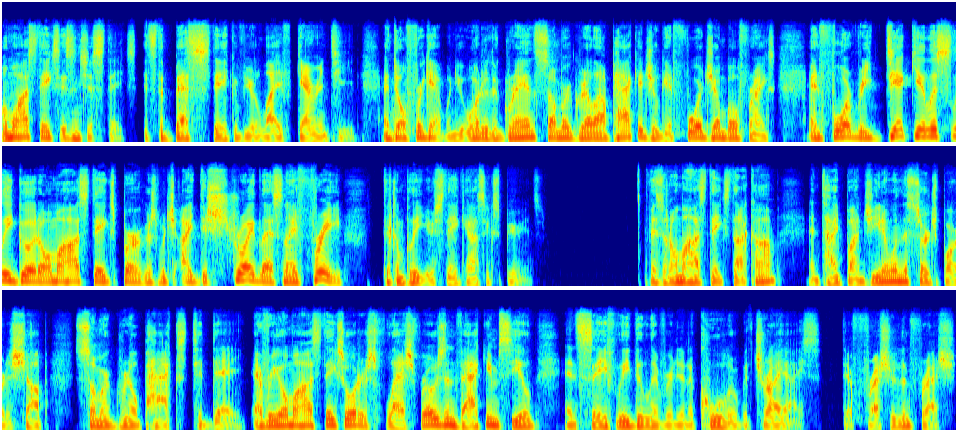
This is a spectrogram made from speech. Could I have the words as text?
Omaha Steaks isn't just steaks, it's the best steak of your life, guaranteed. And don't forget, when you order the Grand Summer Grill Out package, you'll get four jumbo franks and four ridiculously good Omaha Steaks burgers, which I destroyed last night, free to complete your steakhouse experience. Visit omahasteaks.com and type Bongino in the search bar to shop summer grill packs today. Every Omaha Steaks order is flash frozen, vacuum sealed, and safely delivered in a cooler with dry ice. They're fresher than fresh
